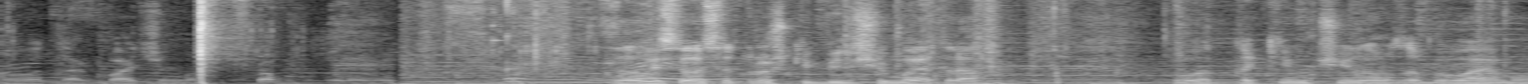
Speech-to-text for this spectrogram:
Ось так бачимо. Стоп. Залишилося трошки більше метра. От таким чином забиваємо.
